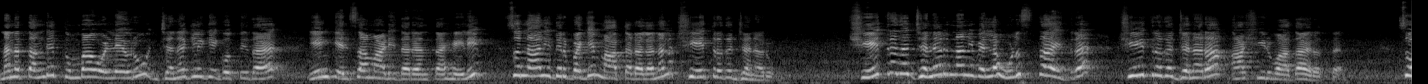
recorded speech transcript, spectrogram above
ನನ್ನ ತಂದೆ ತುಂಬಾ ಒಳ್ಳೆಯವರು, ಜನಗಳಿಗೆ ಗೊತ್ತಿದೆ ಏನ್ ಕೆಲಸ ಮಾಡಿದ್ದಾರೆ ಅಂತ ಹೇಳಿ. ಸೊ ನಾನು ಇದ್ರ ಬಗ್ಗೆ ಮಾತಾಡಲ್ಲ. ನನ್ನ ಕ್ಷೇತ್ರದ ಜನರು. ಕ್ಷೇತ್ರದ ಜನರನ್ನ ನೀವೆಲ್ಲ ಉಳಿಸ್ತಾ ಇದ್ರೆ ಕ್ಷೇತ್ರದ ಜನರ ಆಶೀರ್ವಾದ ಇರುತ್ತೆ. ಸೊ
